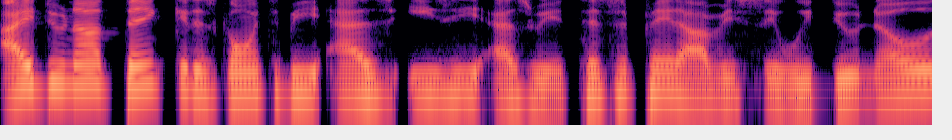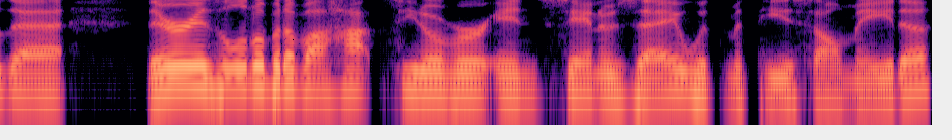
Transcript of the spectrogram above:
I do not think it is going to be as easy as we anticipate. Obviously, we do know that there is a little bit of a hot seat over in San Jose with Matias Almeyda.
